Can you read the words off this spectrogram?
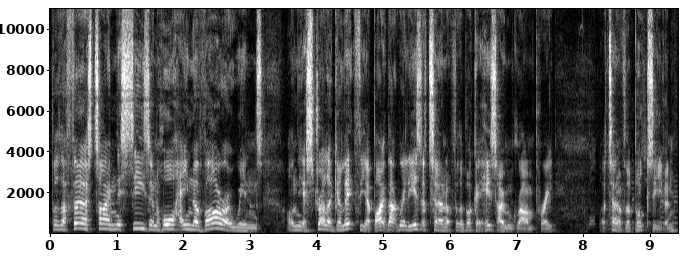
For the first time this season, Jorge Navarro wins on the Estrella Galicia bike. That really is a turn up for the book at his home Grand Prix. A turn up for the books, even.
